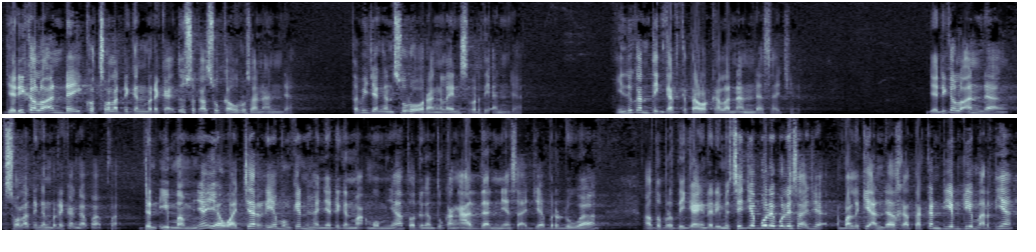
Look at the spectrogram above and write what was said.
Jadi kalau anda ikut sholat dengan mereka itu suka-suka urusan anda. Tapi jangan suruh orang lain seperti anda. Itu kan tingkat ketawakalan anda saja. Jadi kalau anda sholat dengan mereka nggak apa-apa. Dan imamnya ya wajar dia mungkin hanya dengan makmumnya atau dengan tukang adhannya saja berdua atau bertiga yang dari masjid ya boleh-boleh saja. Apalagi anda katakan diam-diam artinya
